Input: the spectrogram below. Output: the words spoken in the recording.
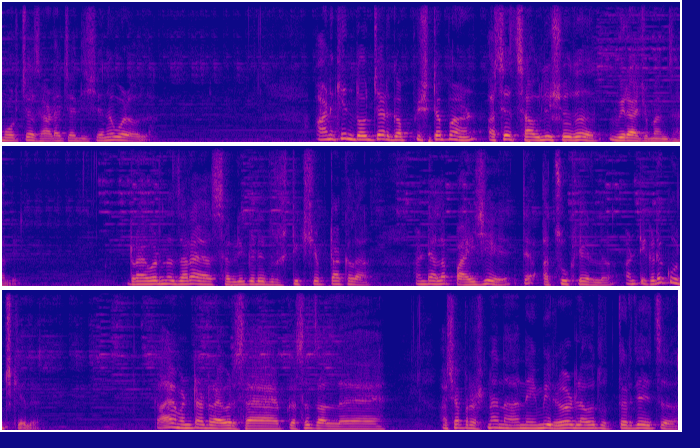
मोर्चा झाडाच्या दिशेनं वळवला. आणखीन दोन चार गप्पिष्ट पण असेच सावली शोधत विराजमान झाले. ड्रायव्हरनं जरा सगळीकडे दृष्टिक्षेप टाकला आणि त्याला पाहिजे ते अचूक हेरलं आणि तिकडे कूच केलं. काय म्हणता ड्रायव्हर साहेब कसं चाललं आहे अशा प्रश्नांना नेहमी रड लावत उत्तर द्यायचं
